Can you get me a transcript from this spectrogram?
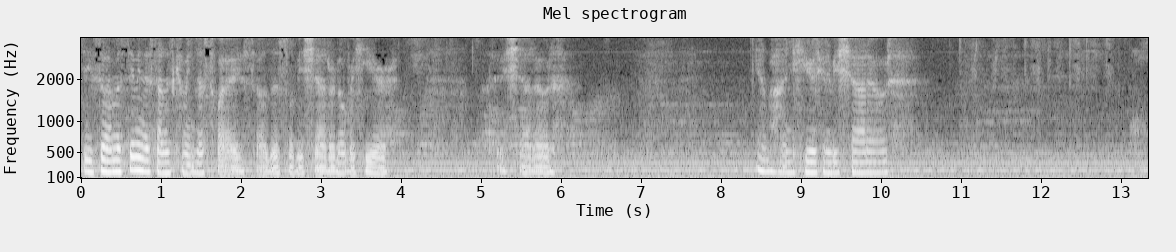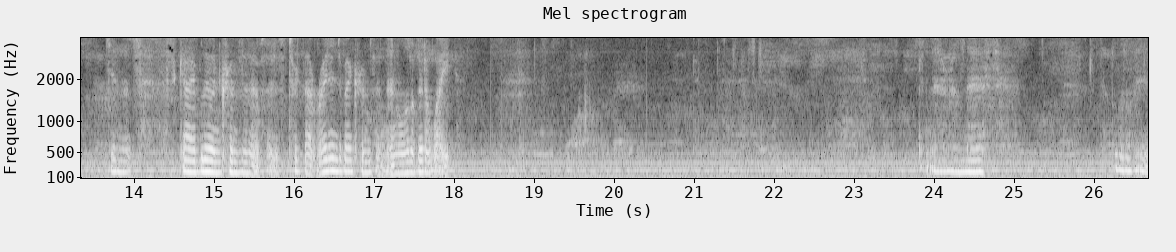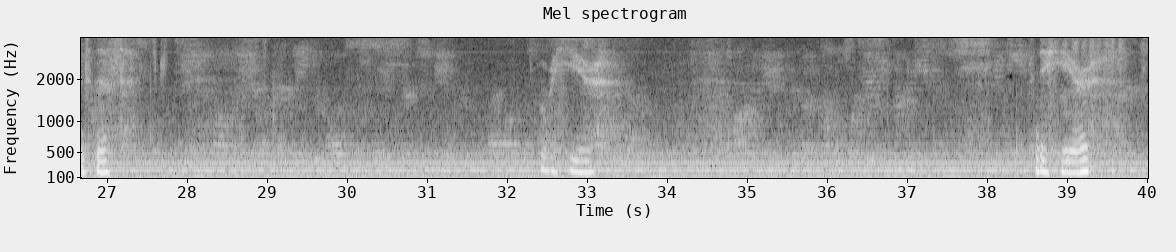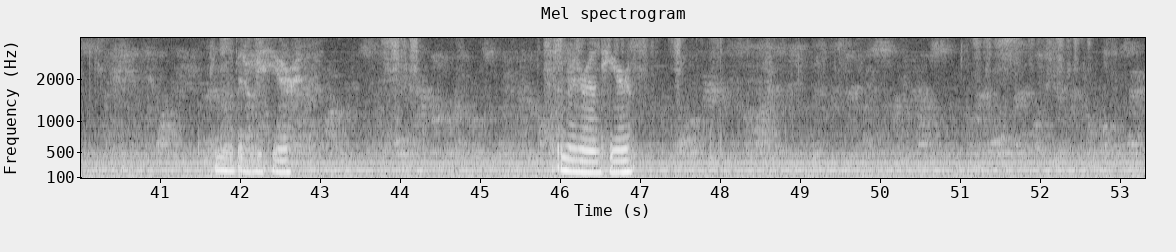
See, so I'm assuming the sun is coming this way, so this will be shadowed over here. It's to be shadowed. And behind here is going to be shadowed. Again, that's sky blue and crimson up, so I just took that right into my crimson and a little bit of white. Getting that around this a little bit into this. Over here. Into here. A little bit over here. Some right around here.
